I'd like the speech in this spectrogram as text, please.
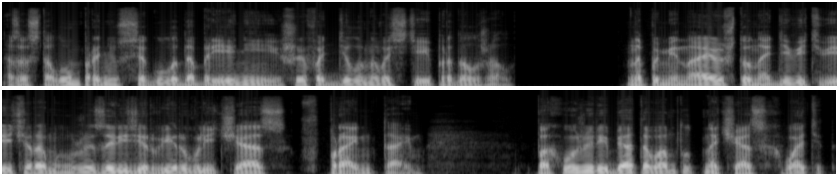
За столом пронесся гул одобрения, и шеф отдела новостей продолжал. Напоминаю, что на девять вечера мы уже зарезервировали час в прайм-тайм. Похоже, ребята, вам тут на час хватит.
